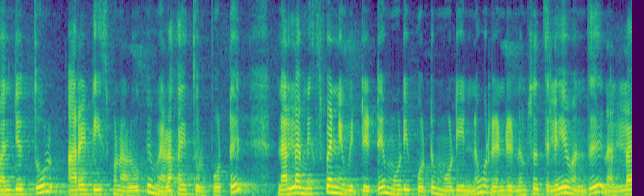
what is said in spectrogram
மஞ்சத்தூள் அரை டீஸ்பூன் அளவுக்கு மிளகாய்த்தூள் போட்டு நல்லா மிக்ஸ் பண்ணி விட்டுட்டு மூடி போட்டு மூடின்னு ஒரு ரெண்டு நிமிஷத்துலேயே வந்து நல்லா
